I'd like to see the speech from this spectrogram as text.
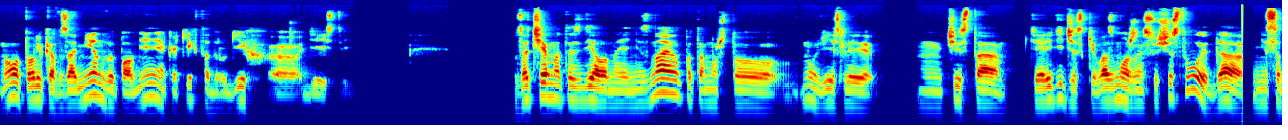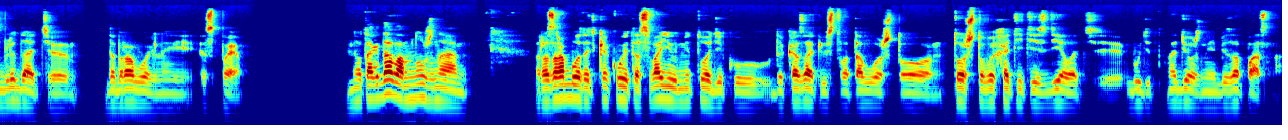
но только взамен выполнения каких-то других действий. Зачем это сделано, я не знаю, потому что, ну, если чисто теоретически возможность существует, да, не соблюдать э, добровольный СП, но тогда вам нужно разработать какую-то свою методику доказательства того, что то, что вы хотите сделать, э, будет надежно и безопасно.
